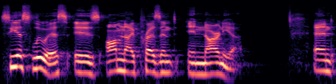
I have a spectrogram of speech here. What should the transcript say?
C.S. Lewis is omnipresent in Narnia. And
